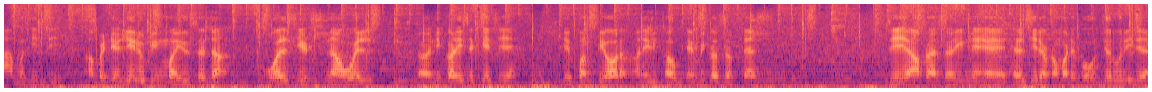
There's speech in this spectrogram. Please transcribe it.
આ મશીનથી આપણે ડેલી રૂટિનમાં યુઝ થતા ઓઇલ સીડ્સના ઓઇલ નીકાળી શકીએ છીએ. એ પણ પ્યોર અને વિથઆઉટ કેમિકલ સબસ્ટન્સ જે આપણા શરીરને હેલ્ધી રાખવા માટે બહુ જ જરૂરી છે.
